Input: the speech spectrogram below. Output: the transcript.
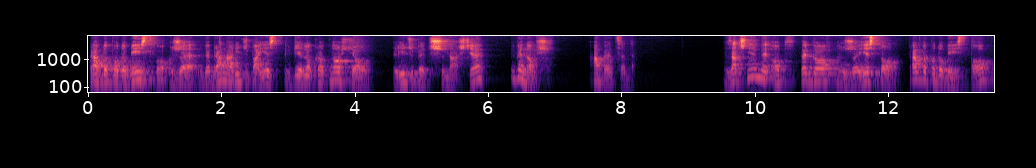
Prawdopodobieństwo, że wybrana liczba jest wielokrotnością liczby 13 wynosi A, B, C, D. Zaczniemy od tego, że jest to prawdopodobieństwo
